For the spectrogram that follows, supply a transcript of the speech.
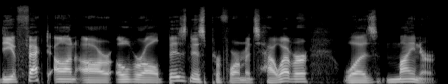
The effect on our overall business performance, however, was minor.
